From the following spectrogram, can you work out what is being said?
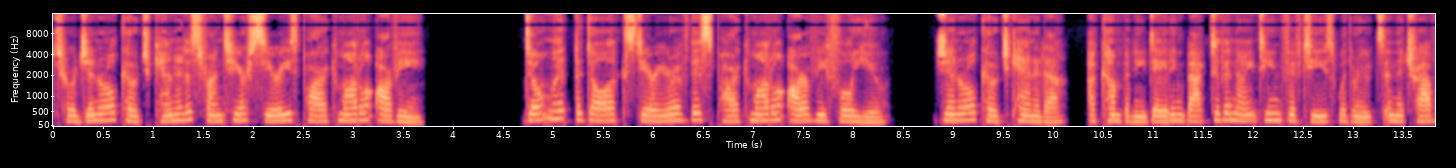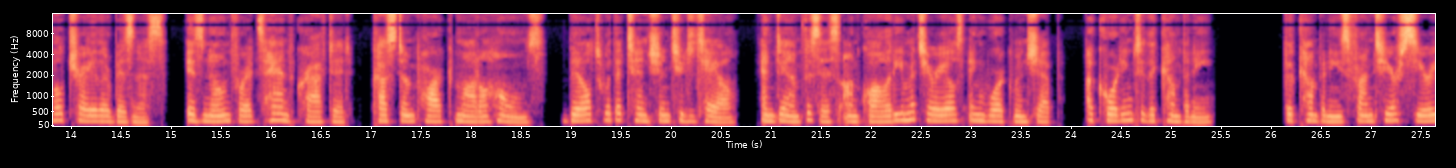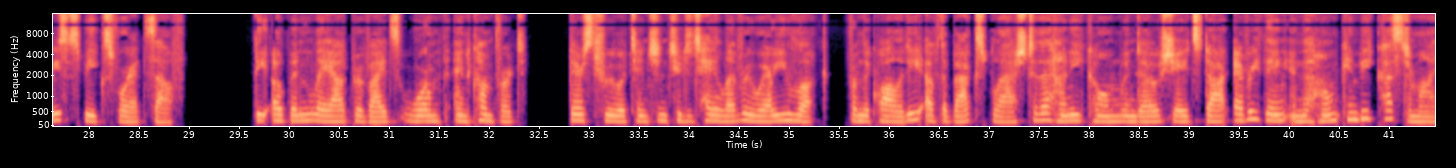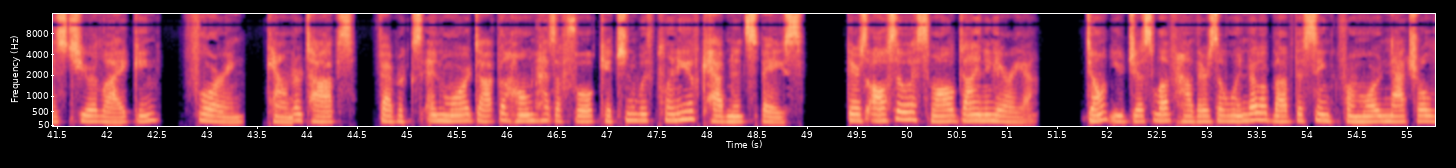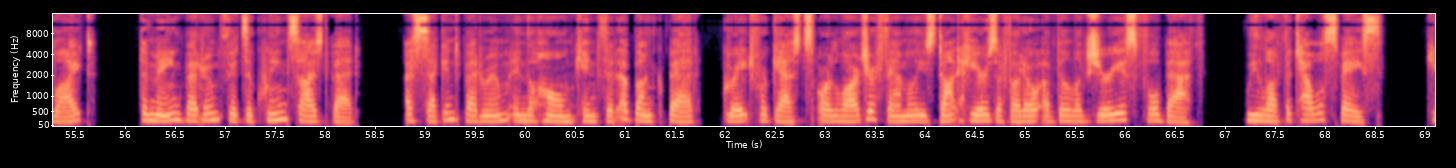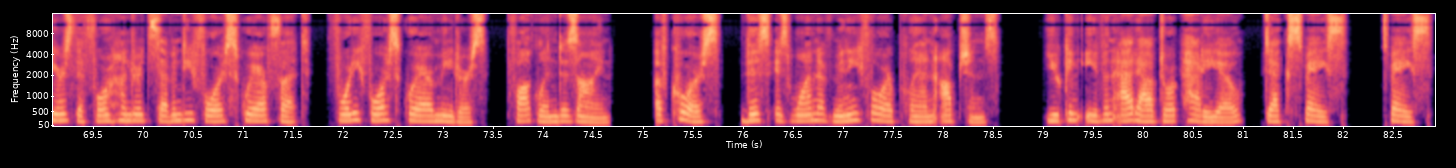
Tour General Coach Canada's Frontier Series Park Model RV. Don't let the dull exterior of this park model RV fool you. General Coach Canada, a company dating back to the 1950s with roots in the travel trailer business, is known for its handcrafted, custom park model homes, built with attention to detail, and emphasis on quality materials and workmanship, according to the company. The company's Frontier series speaks for itself. The open layout provides warmth and comfort. There's true attention to detail everywhere you look, from the quality of the backsplash to the honeycomb window shades. Everything in the home can be customized to your liking flooring, countertops, fabrics, and more. The home has a full kitchen with plenty of cabinet space. There's also a small dining area. Don't you just love how there's a window above the sink for more natural light? The main bedroom fits a queen sized bed. A second bedroom in the home can fit a bunk bed, great for guests or larger families. Here's a photo of the luxurious full bath. We love the towel space. Here's the 474 square foot, 44 square meters, Falkland design. Of course, this is one of many floor plan options. You can even add outdoor patio, deck space, space,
